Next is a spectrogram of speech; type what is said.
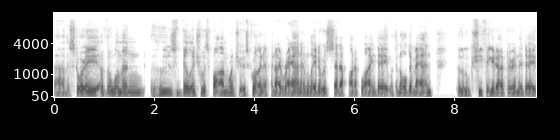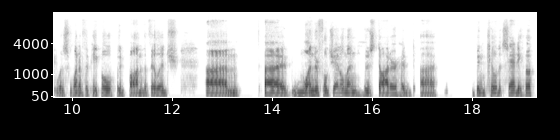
uh, the story of the woman whose village was bombed when she was growing up in Iran and later was set up on a blind date with an older man who she figured out during the date was one of the people who'd bombed the village. Um, a wonderful gentleman whose daughter had uh, been killed at Sandy Hook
